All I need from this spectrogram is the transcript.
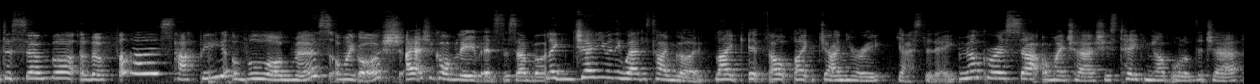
December the 1st. Happy Vlogmas. Oh my gosh. I actually can't believe it's December. Like, genuinely, where does time go? Like, it felt like January yesterday. Milka is sat on my chair. She's taking up all of the chair.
